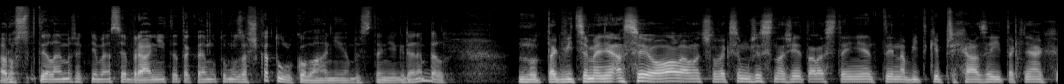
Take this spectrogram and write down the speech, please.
rozptylem, řekněme, se bráníte takovému tomu zaškatulkování, abyste někde nebyl. No tak víceméně asi jo, ale ono člověk se může snažit, ale stejně ty nabídky přicházejí tak nějak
